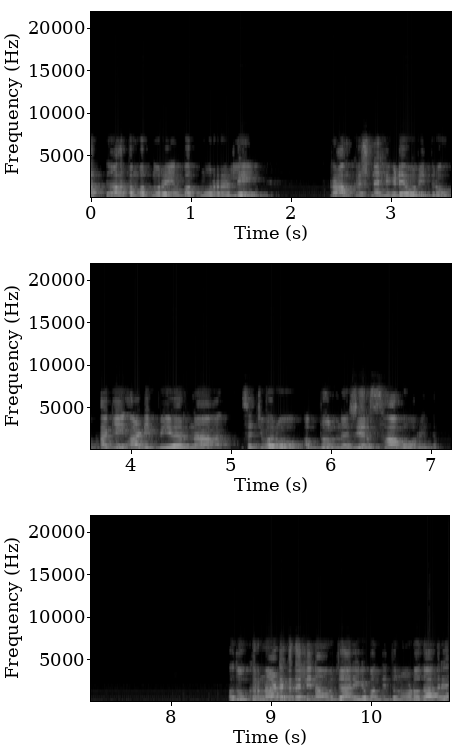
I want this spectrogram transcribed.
ಹತ್ ಹತ್ತೊಂಬತ್ ನೂರ ಎಂಬತ್ ಮೂರರಲ್ಲಿ ರಾಮಕೃಷ್ಣ ಹೆಗಡೆ ಅವರಿದ್ರು. ಹಾಗೆ ಆರ್ ಡಿ ಪಿ ಆರ್ನ ಸಚಿವರು ಅಬ್ದುಲ್ ನಜೀರ್ ಸಾಬ್ ಅವರಿದ್ರು. ಅದು ಕರ್ನಾಟಕದಲ್ಲಿ ನಾವು ಜಾರಿಗೆ ಬಂದಿದ್ದು ನೋಡೋದಾದ್ರೆ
